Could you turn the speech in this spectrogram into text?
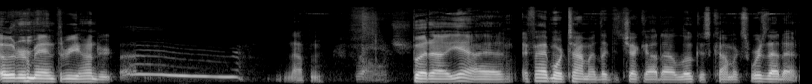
Odor Man 300. Nothing. Raunch. But uh, yeah, uh, if I had more time, I'd like to check out uh, Locust Comics. Where's that at?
